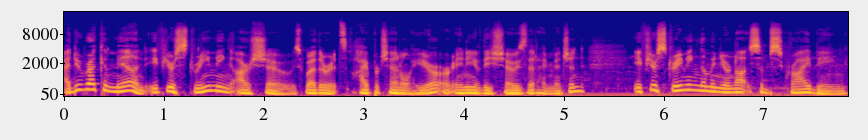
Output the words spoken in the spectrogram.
I do recommend if you're streaming our shows, whether it's Hyperchannel here or any of these shows that I mentioned, if you're streaming them and you're not subscribing,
